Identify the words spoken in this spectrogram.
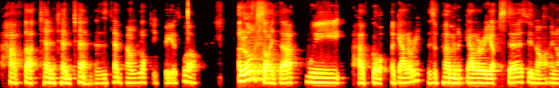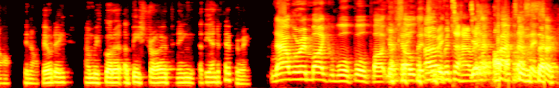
have that 10 10 10 there's a 10 pound lotting fee as well. Alongside that we have got a gallery. There's a permanent gallery upstairs in our in our in our building and we've got a, a bistro opening at the end of february. Now we're in my ballpark. You've okay. sold it to over me. to harry. Yeah, fantastic. so,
